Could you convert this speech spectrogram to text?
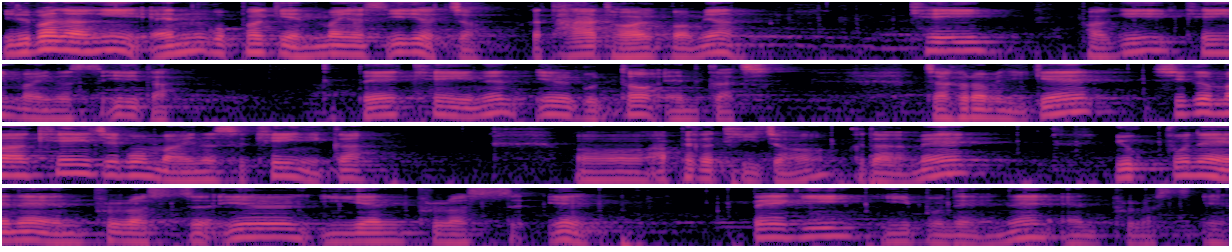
일반항이 n 곱하기 n-1이었죠. 그러니까 다 더할 거면 k 곱하기 k-1이다. 그때 k는 1부터 n까지. 자, 그러면 이게 시그마 k제곱 마이너스 k니까 어, 앞에가 d죠. 그 다음에 6분의 n의 n 플러스 1, 2n 플러스 1 빼기 2분의 n의 n 플러스 1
